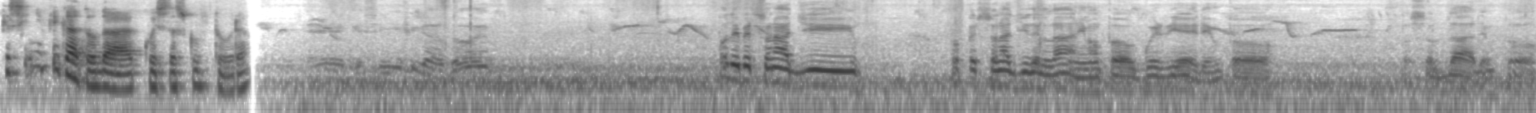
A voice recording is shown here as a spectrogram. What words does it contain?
Che significato dà questa scultura? Eh, che significato? Eh, un po' dei personaggi, un po' personaggi dell'anima, un po' guerrieri, un po', un po' soldati, un po'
